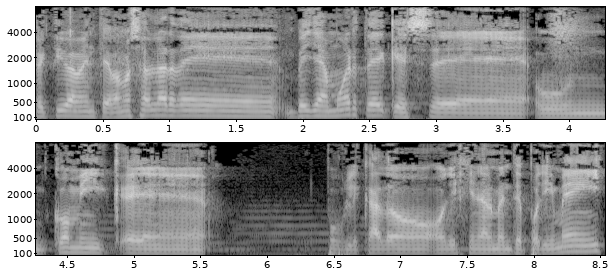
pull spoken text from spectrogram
Efectivamente, vamos a hablar de Bella Muerte, que es eh, un cómic eh, publicado originalmente por Image,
